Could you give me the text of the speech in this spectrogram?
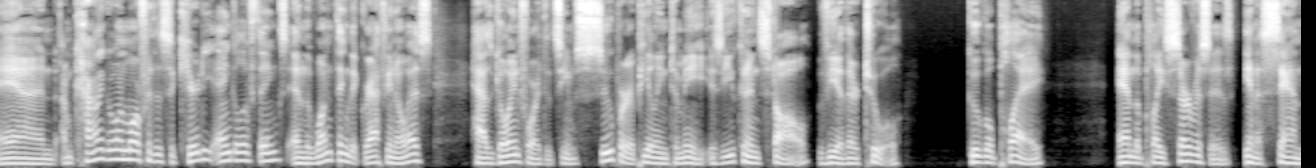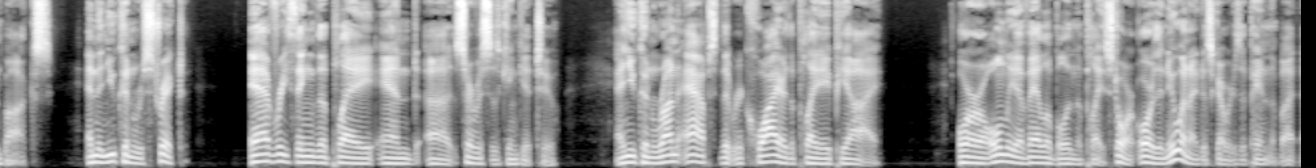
And I'm kind of going more for the security angle of things. And the one thing that Graphene OS has going for it that seems super appealing to me is you can install via their tool Google Play and the Play services in a sandbox. And then you can restrict everything the Play and uh, services can get to. And you can run apps that require the Play API or are only available in the Play Store. Or the new one I discovered is a pain in the butt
